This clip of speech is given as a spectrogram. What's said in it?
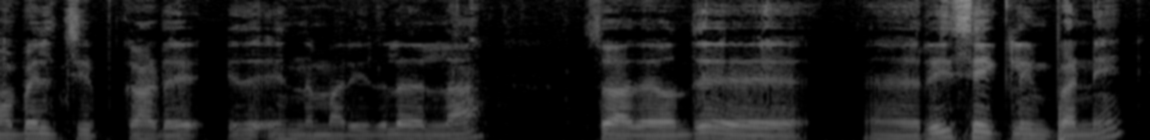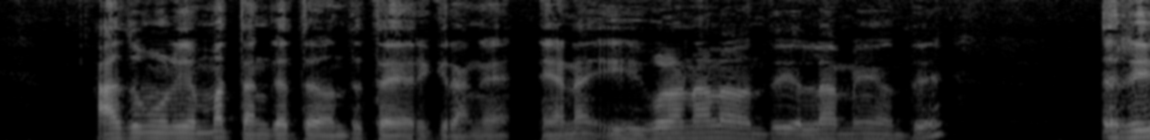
மொபைல் சிப் கார்டு இது இந்த மாதிரி இதில் எல்லாம். ஸோ அதை வந்து ரீசைக்கிளிங் பண்ணி அது மூலியமாக தங்கத்தை வந்து தயாரிக்கிறாங்க. ஏன்னா இவ்வளோ நாளாக வந்து எல்லாமே வந்து ரீ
